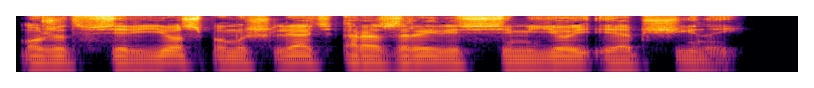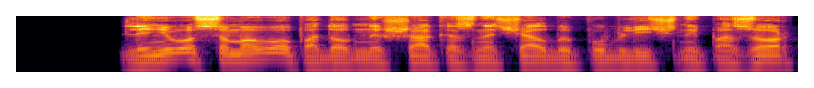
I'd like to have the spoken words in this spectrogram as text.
может всерьез помышлять о разрыве с семьей и общиной. Для него самого подобный шаг означал бы публичный позор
